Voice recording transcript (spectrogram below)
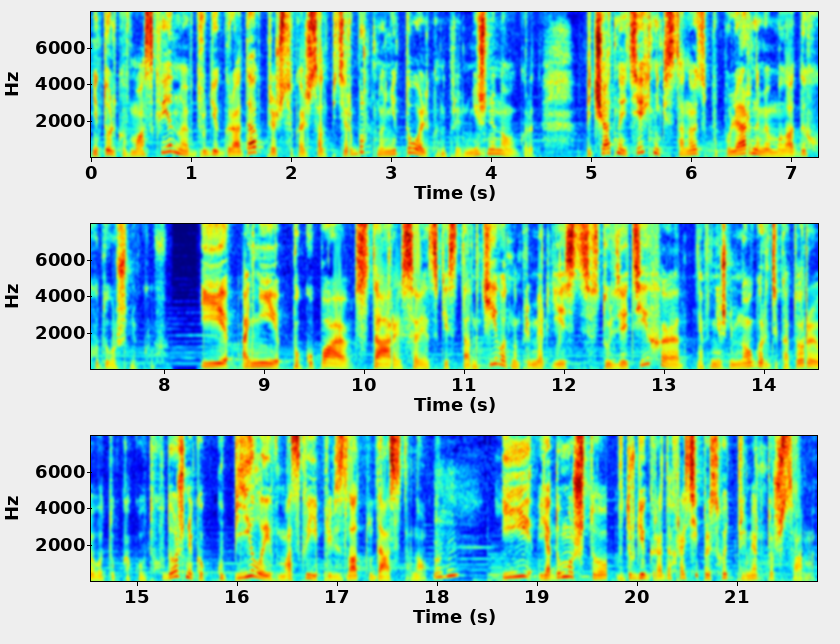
не только в Москве, но и в других городах, прежде всего, конечно, Санкт-Петербург, но не только, например, Нижний Новгород, печатные техники становятся популярными у молодых художников. И они покупают старые советские станки. Вот, например, есть студия «Тихая» в Нижнем Новгороде, которая вот у какого-то художника купила и в Москве и привезла туда станок. Угу. И я думаю, что в других городах России происходит примерно то же самое.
